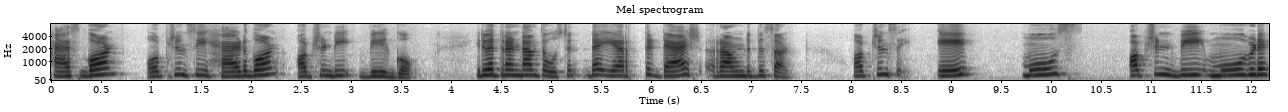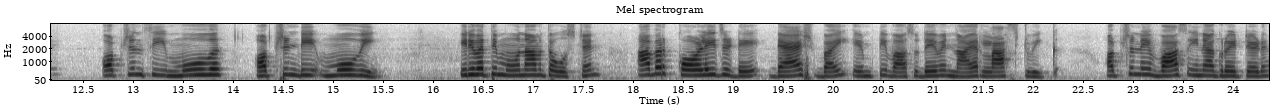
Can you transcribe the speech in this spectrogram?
has gone option C had gone option D will go ഇരുപത്തിരണ്ടാമത്തെ question the earth dash round the sun options A moves option B moved option C move option D moving. ഇരുപത്തി മൂന്നാമത്തെ question. Our college day dash by M T Vasudevan Nair last week. Option A was inaugurated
